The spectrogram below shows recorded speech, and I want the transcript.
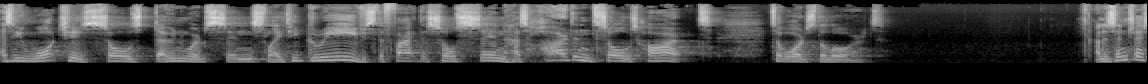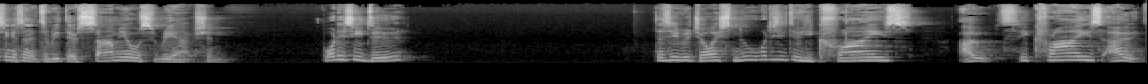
as he watches Saul's downward sin slide. He grieves the fact that Saul's sin has hardened Saul's heart towards the Lord. And it's interesting, isn't it, to read there Samuel's reaction. What does he do? Does he rejoice? No. What does he do? He cries out. He cries out.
